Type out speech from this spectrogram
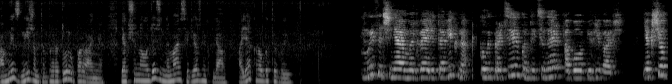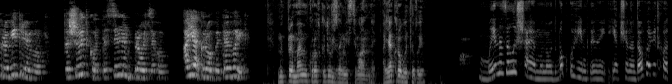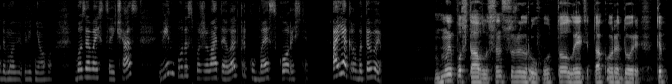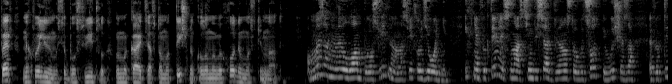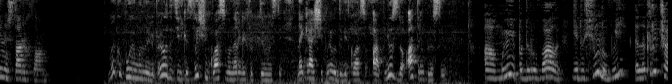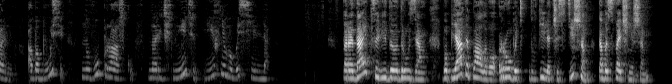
А ми знижимо температуру парання, якщо на одязі немає серйозних плям. А як робите ви? Ми зачиняємо двері та вікна, коли працює кондиціонер або обігрівач. Якщо провітрюємо, то швидко та сильним протягом. А як робите ви? Ми приймаємо короткий душ замість ванни. А як робите ви? Ми не залишаємо ноутбук увімкнений, якщо надовго відходимо від нього, бо за весь цей час він буде споживати електрику без користі. А як робите ви? Ми поставили сенсори руху у туалеті та коридорі. Тепер не хвилюємося, бо світло вимикається автоматично, коли ми виходимо з кімнати. Ми замінили лампи освітлення на світлодіодні. Їхня ефективність на 70-90% вища за ефективність старих ламп. Ми купуємо нові прилади тільки з вищим класом енергоефективності. Найкращі прилади від класу А до А3+. А ми подарували дідусю новий електрочайник, а бабусі нову праску на річницю їхнього весілля. Передай це відео друзям, бо п'яте паливо робить довкілля чистішим та безпечнішим.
